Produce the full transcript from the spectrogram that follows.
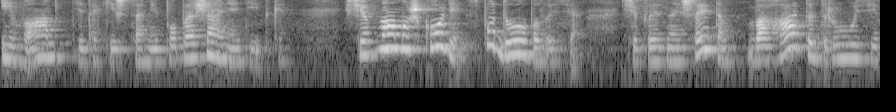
І вам такі ж самі побажання, дітки. Щоб вам у школі сподобалося, щоб ви знайшли там багато друзів,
